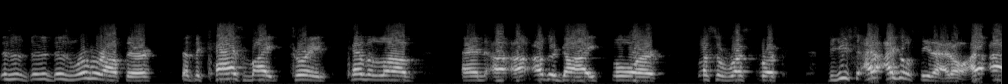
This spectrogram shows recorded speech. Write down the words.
There's a, there's, there's rumor out there that the Cavs might trade Kevin Love and uh, uh, other guys for Russell Westbrook. Do you? See, I, I don't see that at all. I, I,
